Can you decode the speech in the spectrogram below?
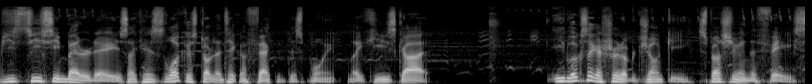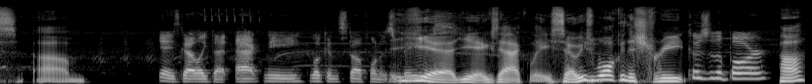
he's he's seen better days. Like his look is starting to take effect at this point. Like he's got he looks like a straight up junkie, especially in the face. Um yeah he's got like that acne looking stuff on his face yeah, yeah, exactly. So he's walking the street. goes to the bar Huh?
